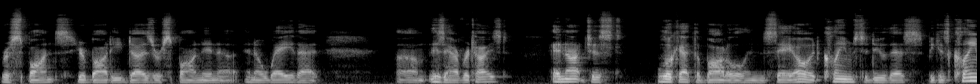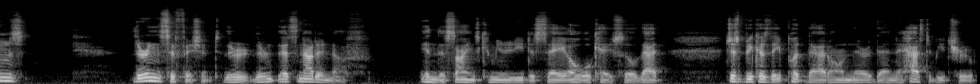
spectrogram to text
response. Your body does respond in a, in a way that um, is advertised and not just look at the bottle and say, oh, it claims to do this because claims, they're insufficient. They're, they're, that's not enough in the science community to say, oh, okay, so that just because they put that on there, then it has to be true.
